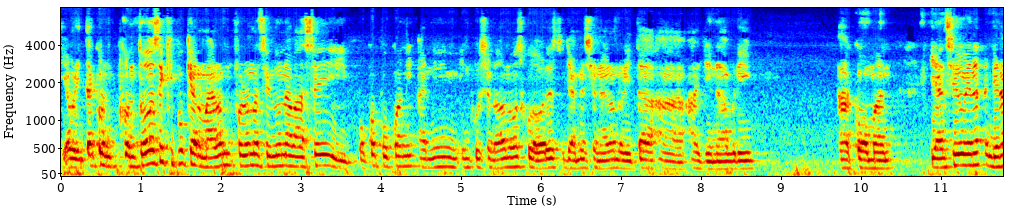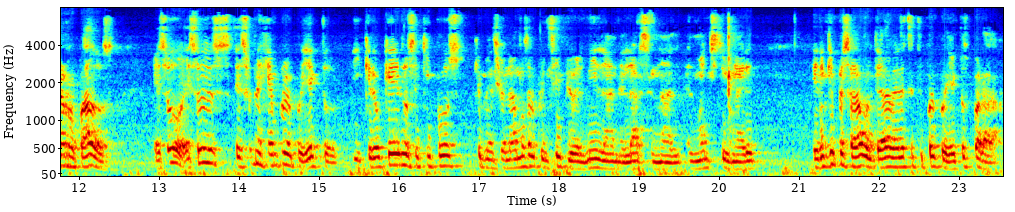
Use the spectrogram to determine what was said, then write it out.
Y ahorita con, con, todo ese equipo que armaron, fueron haciendo una base y poco a poco han, han incursionado nuevos jugadores. Ya mencionaron ahorita a, a Ginabri, a Coman, y han sido bien, arropados. Eso, eso es, es, un ejemplo de proyecto. Y creo que los equipos que mencionamos al principio, el Milan, el Arsenal, el Manchester United, tienen que empezar a voltear a ver este tipo de proyectos para,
